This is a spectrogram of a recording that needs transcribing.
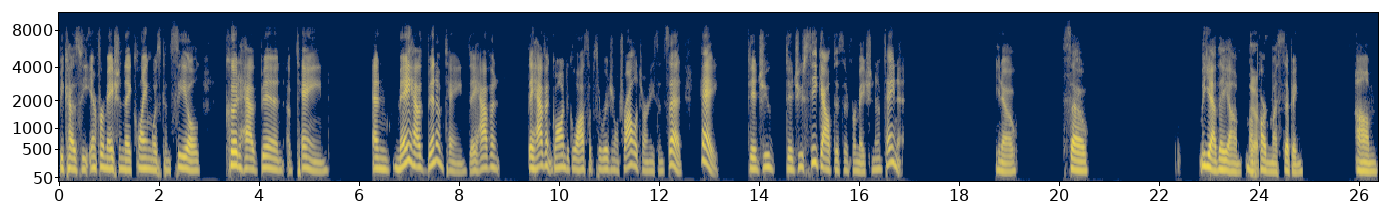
because the information they claim was concealed could have been obtained and may have been obtained. They haven't they haven't gone to Glossip's original trial attorneys and said, "Hey, did you did you seek out this information and obtain it?" You know. So yeah, they um yeah. pardon my sipping. Um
